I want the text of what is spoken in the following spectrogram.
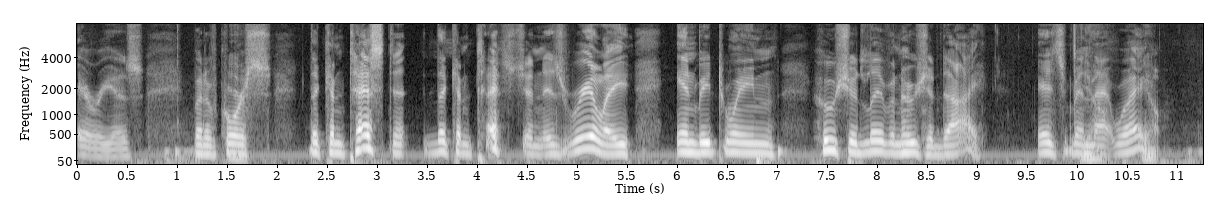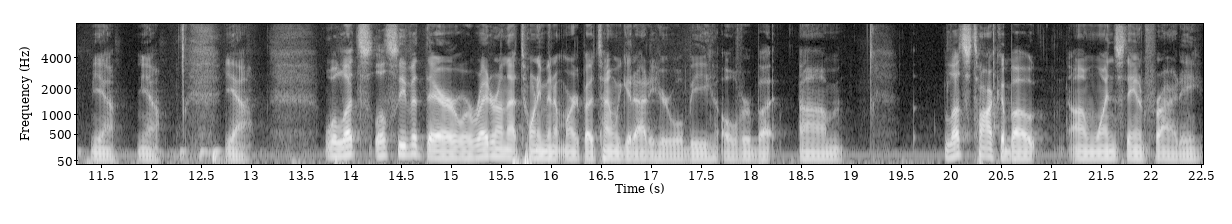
areas. But of course, the contestant the contestation is really in between who should live and who should die. It's been Yeah, that way. Yeah, yeah, yeah, yeah. Well, let's let's leave it there. We're right around that twenty minute mark. By the time we get out of here, we'll be over. But um, let's talk about on Wednesday and Friday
